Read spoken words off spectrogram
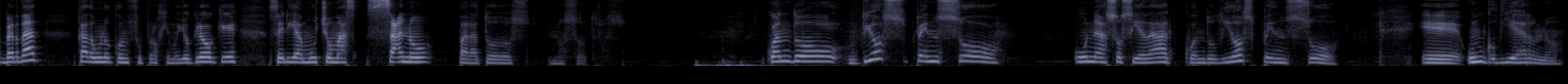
¿Verdad? Cada uno con su prójimo. Yo creo que sería mucho más sano para todos nosotros. Cuando Dios pensó una sociedad, cuando Dios pensó eh, un gobierno,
